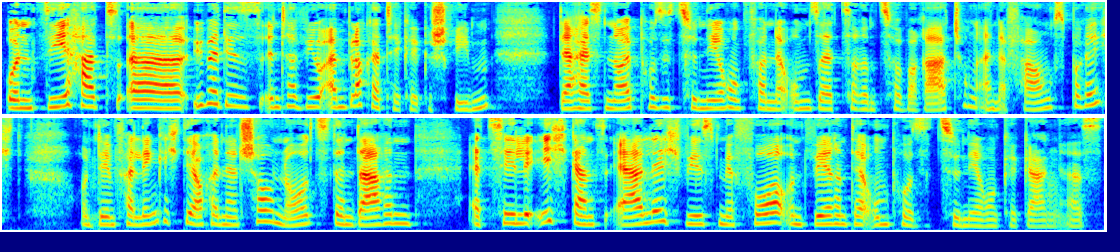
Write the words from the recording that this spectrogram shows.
Und sie hat äh, über dieses Interview einen Blogartikel geschrieben, der heißt Neupositionierung von der Umsetzerin zur Beratung, ein Erfahrungsbericht. Und den verlinke ich dir auch in den Show Notes, denn darin erzähle ich ganz ehrlich, wie es mir vor und während der Umpositionierung gegangen ist.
